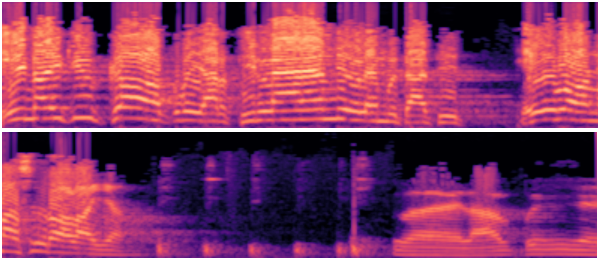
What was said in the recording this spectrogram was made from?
Ina iki uga kowe arep dilarani olehmu dadi dewa ana Suralaya. Wah, lha piye?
